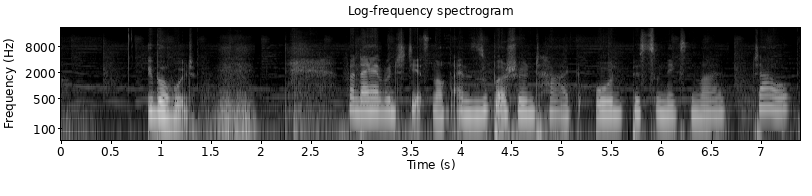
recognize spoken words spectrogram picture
überholt. Von daher wünsche ich dir jetzt noch einen super schönen Tag und bis zum nächsten Mal. Ciao!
